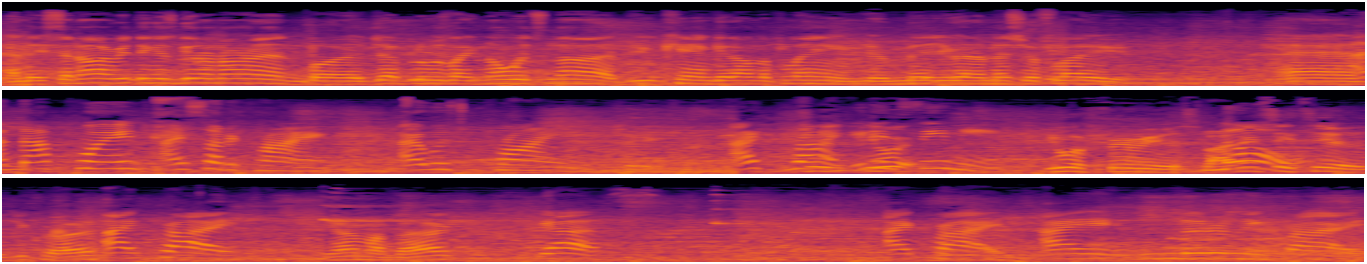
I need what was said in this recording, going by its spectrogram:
And they said, oh, everything is good on our end. But JetBlue was like, no, it's not. You can't get on the plane. You're, you're gonna miss your flight. And At that point, I started crying. I was crying. I cried. You You didn't were- see me. You were furious, but I didn't see tears. You cried. I cried. You had my back. Yes. I cried. I literally cried.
